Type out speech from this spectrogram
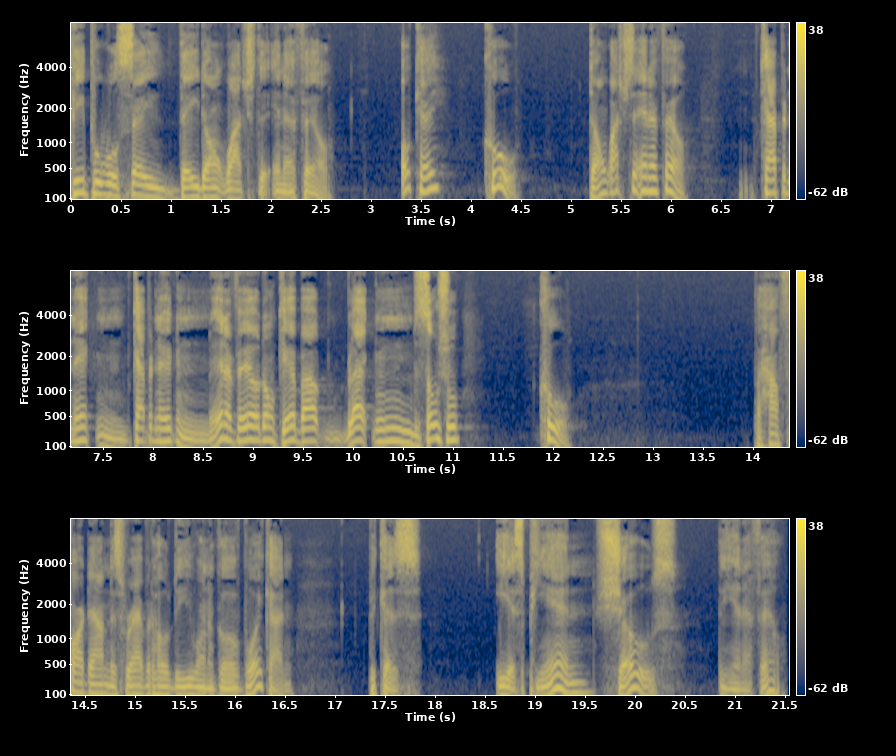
people will say they don't watch the NFL. Okay, cool. Don't watch the NFL. Kaepernick and Kaepernick and NFL don't care about black and social. Cool. But how far down this rabbit hole do you want to go of boycotting? Because ESPN shows the NFL.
